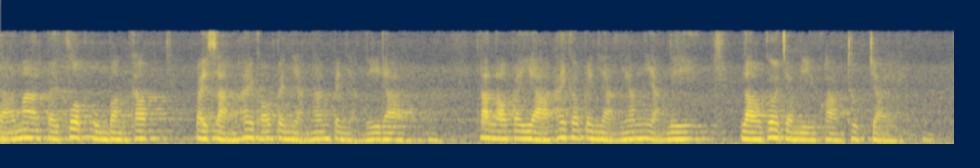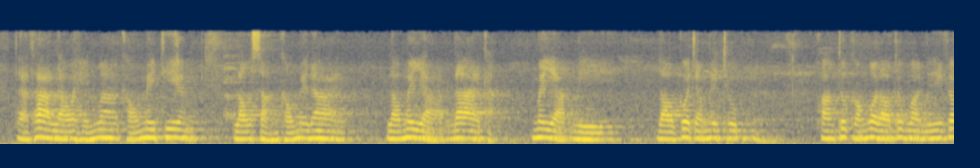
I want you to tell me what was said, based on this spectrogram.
สามารถไปควบคุมบังคับ ไปสั่งให้เขาเป็นอย่างนั้นเป็นอย่างนี้ได้ ถ้าเราไปอยากให้เขาเป็นอย่างนั้นอย่างนี้ เราก็จะมีความทุกข์ใจ แต่ถ้าเราเห็นว่าเขาไม่เที่ยง เราสั่งเขาไม่ได้ เราไม่อยากได้ค่ะไม่อยากมี เราก็จะไม่ทุกข์ความทุกข์ของพวกเราทุกวันนี้ก็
